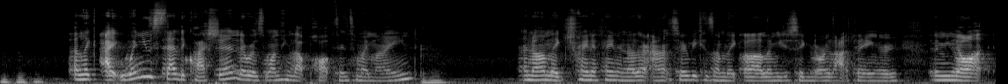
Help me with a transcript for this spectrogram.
Like I when you said the question, there was one thing that popped into my mind. Mm-hmm. And now I'm like trying to find another answer because I'm like, oh, let me just ignore that thing or let me not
